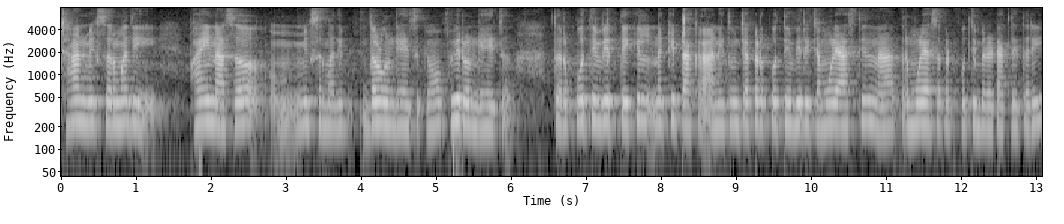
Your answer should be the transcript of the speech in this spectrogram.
छान मिक्सरमध्ये फाईन असं मिक्सरमध्ये दळून घ्यायचं किंवा फिरून घ्यायचं. तर कोथिंबीर देखील नक्की टाका आणि तुमच्याकडं कोथिंबीरीच्या मुळ्या असतील ना तर मुळ्यासकट कोथिंबीर टाकली तरी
